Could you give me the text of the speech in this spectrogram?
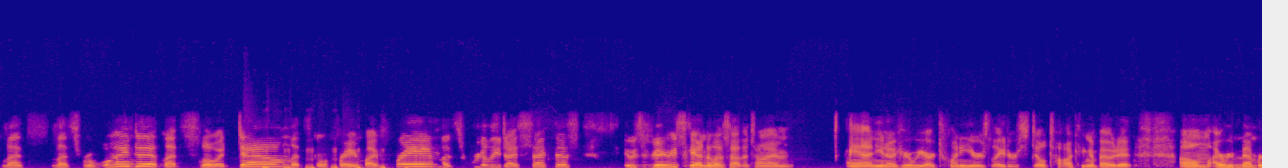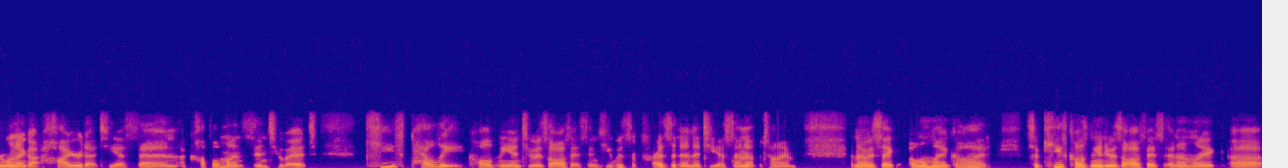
Let's let's rewind it. Let's slow it down. Let's go frame by frame. Let's really dissect this. It was very scandalous at the time. And you know, here we are 20 years later, still talking about it. Um, I remember when I got hired at TSN, a couple months into it, Keith Pelley called me into his office, and he was the president of TSN at the time. And I was like, "Oh my god!" So Keith calls me into his office, and I'm like, uh,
